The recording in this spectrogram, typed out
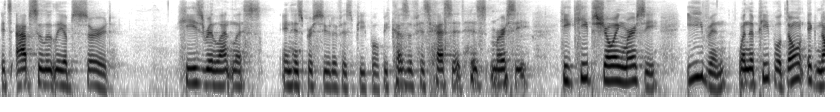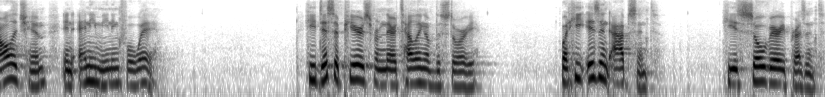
It's absolutely absurd. He's relentless in his pursuit of his people because of his chesed, his mercy. He keeps showing mercy even when the people don't acknowledge him in any meaningful way. He disappears from their telling of the story, but he isn't absent. He is so very present,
